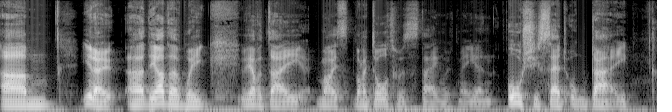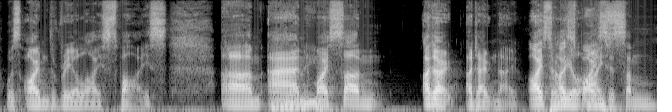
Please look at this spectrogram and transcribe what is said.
Um, you know, uh, the other week, the other day, my my daughter was staying with me, and all she said all day was, "I'm the real Ice Spice," um, and my son, I don't, I don't know. Ice, Ice Spice Ice- is some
